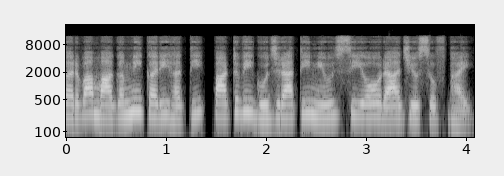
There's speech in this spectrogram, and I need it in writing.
કરવા માગણી કરી હતી, પાટવી ગુજરાતી ન્યૂઝ સીઓ રાજ યુસુફભાઈ.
